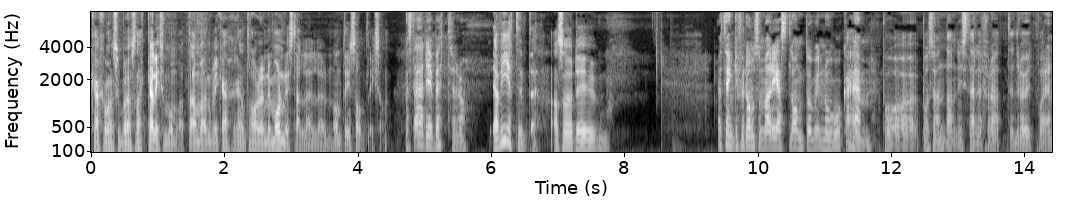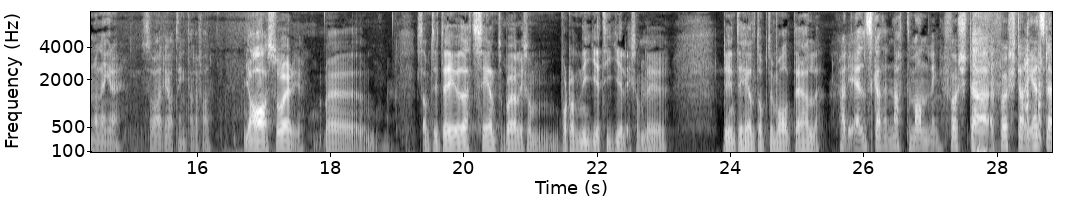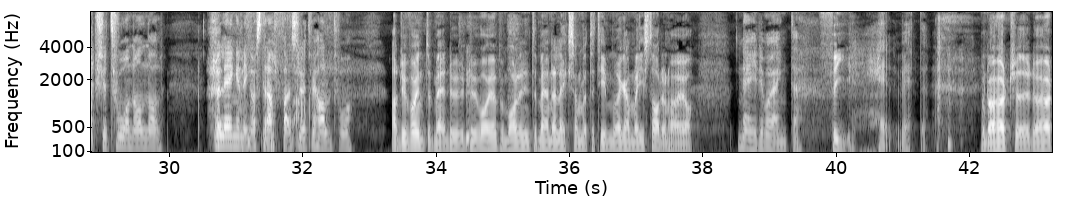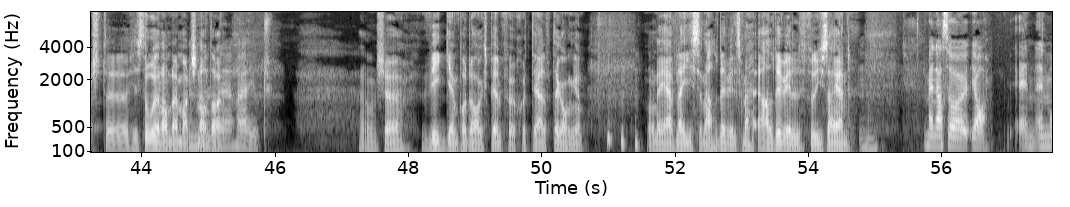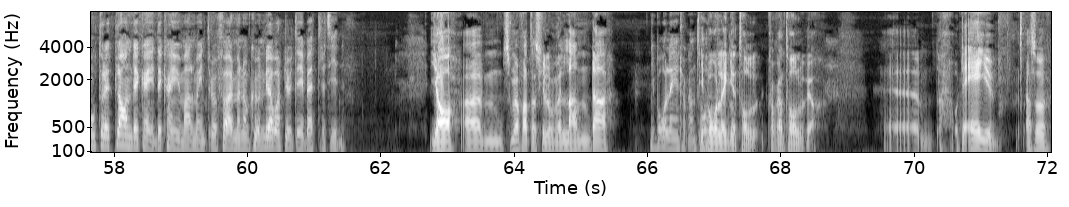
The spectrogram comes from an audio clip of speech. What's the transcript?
kanske man ska börja snacka liksom om att ja, men vi kanske kan ta den imorgon istället eller någonting sånt liksom. Fast är det bättre då? Jag vet inte, alltså det... Jag tänker för de som har rest långt, då vill nog åka hem på, på söndagen istället för att dra ut på det ännu längre. Så hade jag tänkt i alla fall. Ja, så är det ju. Men, samtidigt är det ju rätt sent att börja liksom bortåt 9-10 liksom. Mm. Det, är, det är inte helt optimalt det heller. Jag hade älskat en nattmandling. Första, första nedsläpp 22.00. Förlängning och straffar, slut vid halv två. Ja, du var ju inte med. Du, du var ju uppenbarligen inte med när Leksand mötte Timrå i gamla isstadion hör jag. Nej, det var jag inte. Fy helvete. Men du har hört, du har hört uh, historien om den matchen antar jag? Mm, det har jag gjort. De kör Viggen på dragspel för 71 gången. Och den jävla isen aldrig vill, aldrig vill frysa igen. Men alltså, ja. En, en motor i ett plan, det kan, det kan ju Malmö inte rå för, men de kunde ju ha varit ute i bättre tid. Ja, ehm, som jag fattar skulle de väl landa I Borlänge klockan i 12. Borlänge 12, klockan 12 ja. Ehm, och det är ju, alltså,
